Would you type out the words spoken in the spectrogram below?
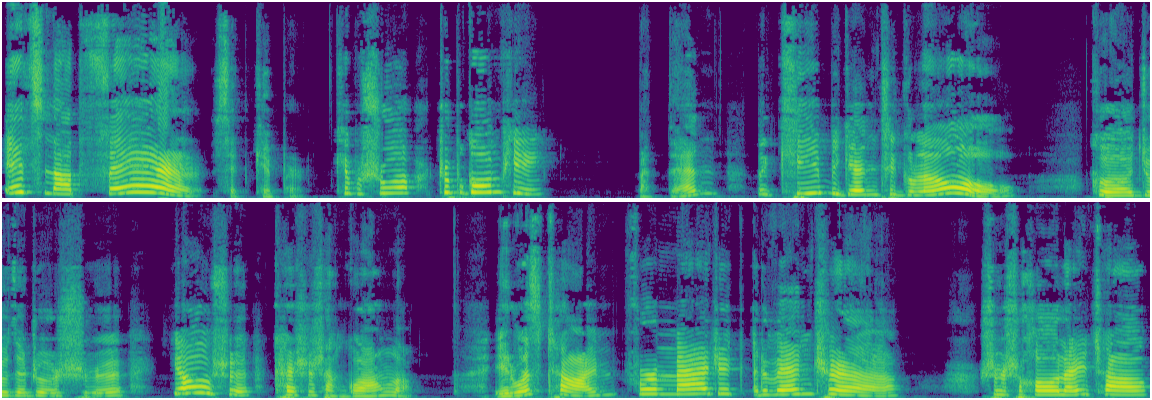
It's not fair, said Kipper. Kipper 说：“这不公平。” But then the key began to glow. 可就在这时，钥匙开始闪光了。 it was time for a magic adventure. 是时候来一场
